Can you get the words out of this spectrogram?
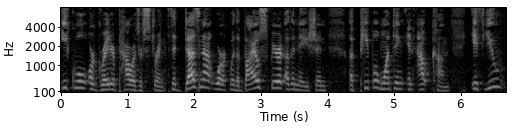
equal or greater powers or strength. That does not work with a biospirit of a nation of people wanting an outcome. If you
